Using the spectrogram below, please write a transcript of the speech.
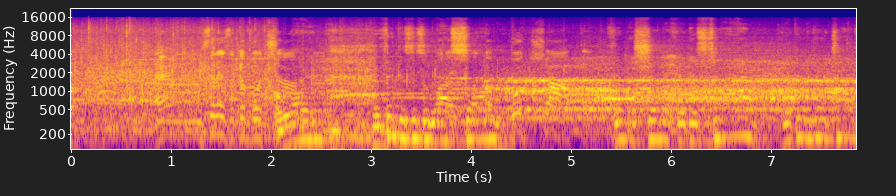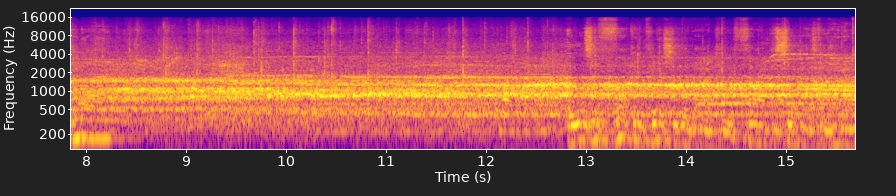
Eh? Mi sarei stato bocciato. right. I think this is the last song bocciato. for the show for this time. We're going to go time tonight. It was a fucking pleasure to back you. Thank you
